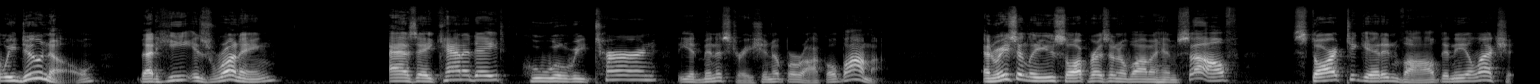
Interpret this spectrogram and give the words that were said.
we do know that he is running as a candidate who will return the administration of Barack Obama. And recently, you saw President Obama himself start to get involved in the election.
